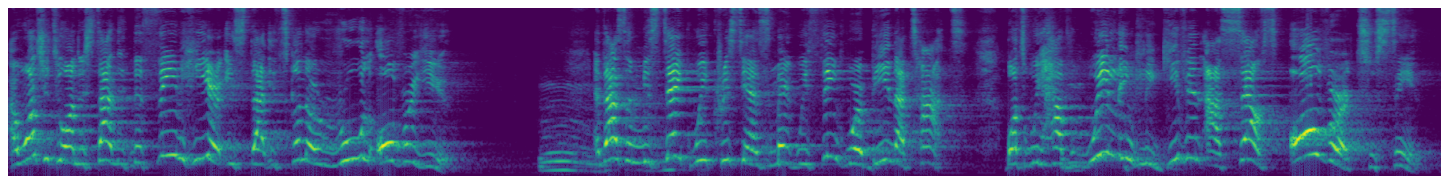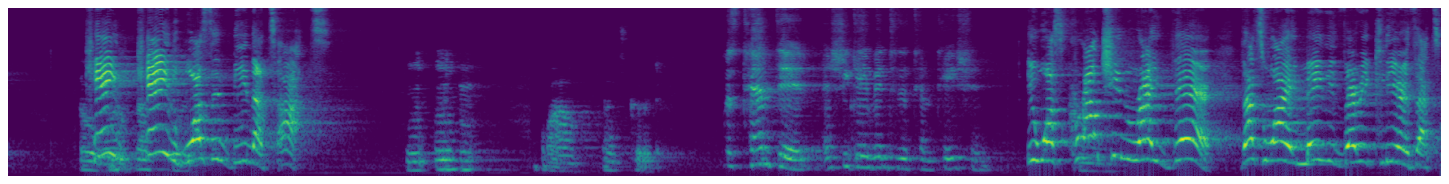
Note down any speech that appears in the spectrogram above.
I want you to understand that the thing here is that it's going to rule over you. Mm. And that's a mistake we Christians make. We think we're being attacked, but we have willingly given ourselves over to sin. Oh, Cain, that's Cain good. wasn't being attacked. Mm-mm. Wow, that's good. was tempted and she gave in to the temptation. It was crouching right there. That's why I made it very clear that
